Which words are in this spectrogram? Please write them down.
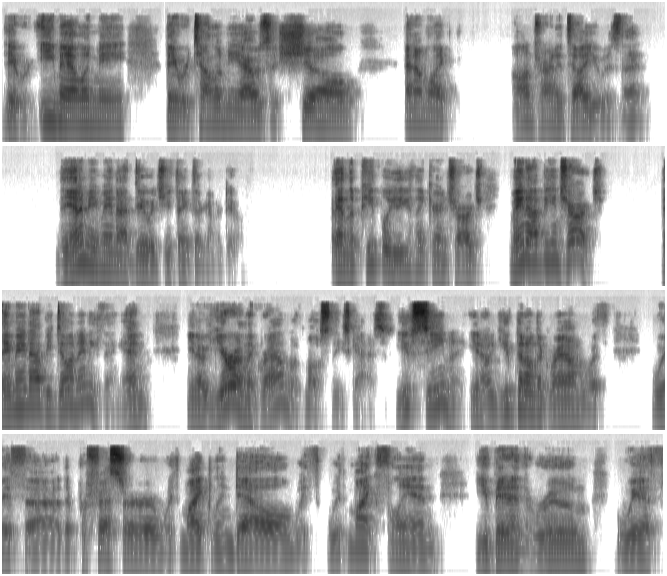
they were emailing me, they were telling me I was a shill. And I'm like, all I'm trying to tell you is that the enemy may not do what you think they're going to do. And the people you think are in charge may not be in charge they may not be doing anything. And you know, you're on the ground with most of these guys. You've seen, you know, you've been on the ground with with uh, the professor, with Mike Lindell, with with Mike Flynn. You've been in the room with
